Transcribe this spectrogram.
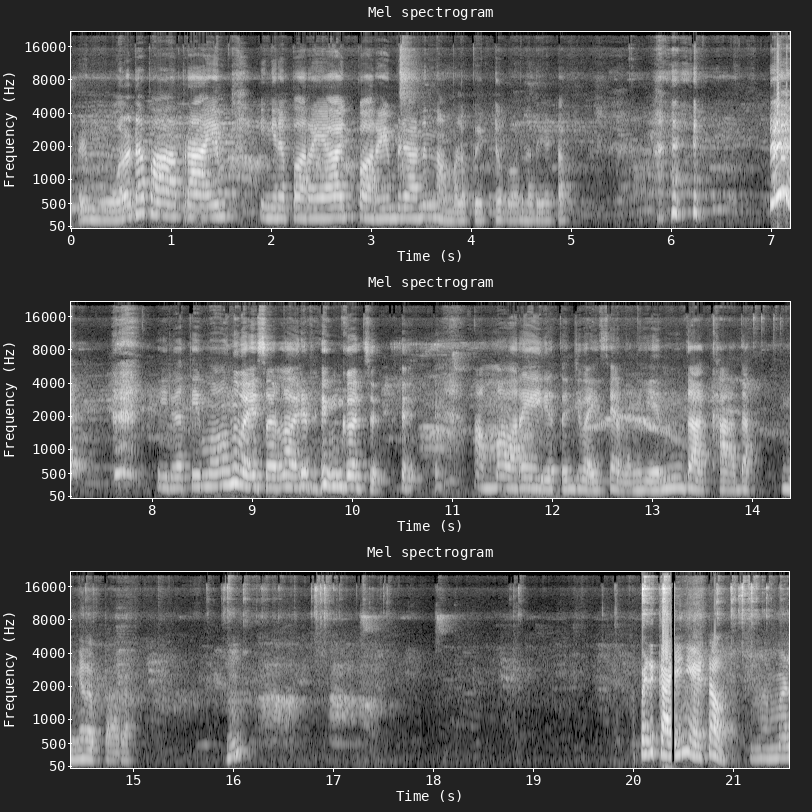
അപ്പോഴും മോളുടെ പ്രായം ഇങ്ങനെ പറയാൻ പറയുമ്പോഴാണ് നമ്മൾ പെട്ടുപോകുന്നത് കേട്ടോ. ഇരുപത്തിമൂന്ന് വയസ്സുള്ള ഒരു പെങ്കൊച്ച് അമ്മ പറയാ ഇരുപത്തഞ്ച് വയസ്സേ ഉള്ളു. എന്താ കഥ? ഇങ്ങനെ പറ? അപ്പോഴും കഴിഞ്ഞ കേട്ടോ. നമ്മൾ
